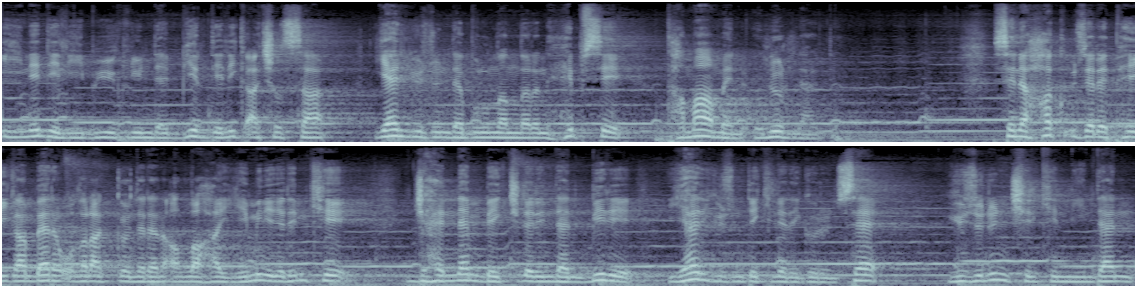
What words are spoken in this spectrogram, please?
iğne deliği büyüklüğünde bir delik açılsa yeryüzünde bulunanların hepsi tamamen ölürlerdi. Seni hak üzere peygamber olarak gönderen Allah'a yemin ederim ki cehennem bekçilerinden biri yeryüzündekilere görünse yüzünün çirkinliğinden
